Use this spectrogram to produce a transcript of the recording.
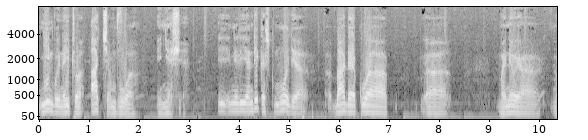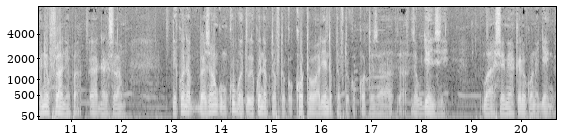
Nyimbo inaitwa acha mvua inyeshe niliandika siku moja uh, baada ya kuwa uh, maeneo ya maeneo fulani hapa ya Dar es Salaam. Nilikuwa na braza wangu mkubwa, tulikwenda kutafuta kokoto, alienda kutafuta kokoto za, za, za ujenzi wa sehemu yake aliyokuwa anajenga.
